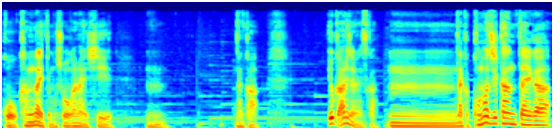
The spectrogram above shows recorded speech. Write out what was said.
こう考えてもしょうがないし、うん、なんかよくあるじゃないですか。うーんなんかこの時間帯が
